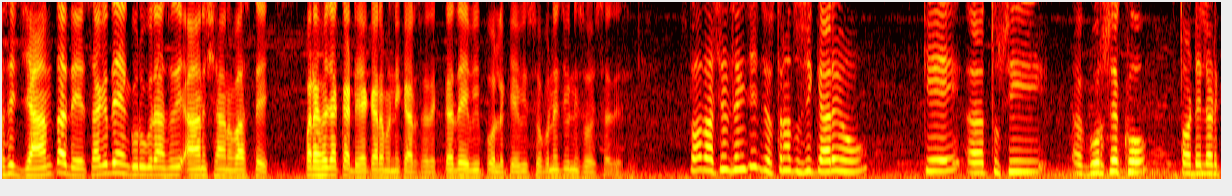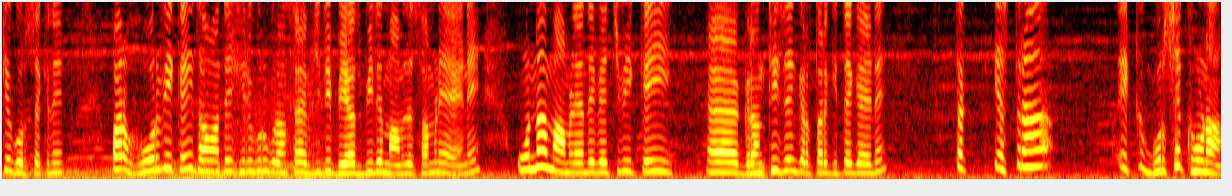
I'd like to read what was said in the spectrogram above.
ਅਸੀਂ ਜਾਨ ਤਾਂ ਦੇ ਸਕਦੇ ਹਾਂ ਗੁਰੂ ਗ੍ਰੰਥ ਸਾਹਿਬ ਦੀ ਆਨ ਸ਼ਾਨ ਵਾਸਤੇ, ਪਰ ਇਹੋ ਜਿਹਾ ਘਟਿਆ ਕਰਮ ਨਹੀਂ ਕਰ ਸਕਦੇ। ਕਦੇ ਵੀ ਭੁੱਲ ਕੇ ਵੀ ਸੁਪਨੇ 'ਚ ਵੀ ਨਹੀਂ ਸੋਚ ਸਕਦੇ ਸੀ ਉਸਤਾਦ ਦਰਸ਼ਨ ਸਿੰਘ ਜੀ, ਜਿਸ ਤਰ੍ਹਾਂ ਤੁਸੀਂ ਕਹਿ ਰਹੇ ਹੋ ਕਿ ਤੁਸੀਂ ਗੁਰਸਿੱਖ ਹੋ ਤੁਹਾਡੇ ਲੜਕੇ ਗੁਰਸਿੱਖ ਨੇ, ਪਰ ਹੋਰ ਵੀ ਕਈ ਥਾਵਾਂ ਤੇ ਸ੍ਰੀ ਗੁਰੂ ਗ੍ਰੰਥ ਸਾਹਿਬ ਜੀ ਦੀ ਬੇਅਦਬੀ ਦੇ ਮਾਮਲੇ ਸਾਹਮਣੇ ਆਏ ਨੇ। ਉਹਨਾਂ ਮਾਮਲਿਆਂ ਦੇ ਵਿੱਚ ਵੀ ਕਈ ਗ੍ਰੰਥੀ ਸਿੰਘ ਗ੍ਰਿਫਤਾਰ ਕੀਤੇ ਗਏ ਨੇ। ਤਾਂ ਇਸ ਤਰ੍ਹਾਂ ਇੱਕ ਗੁਰਸਿੱਖ ਹੋਣਾ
